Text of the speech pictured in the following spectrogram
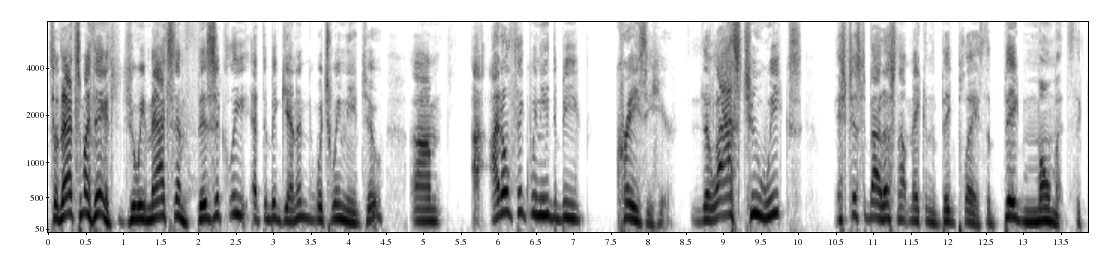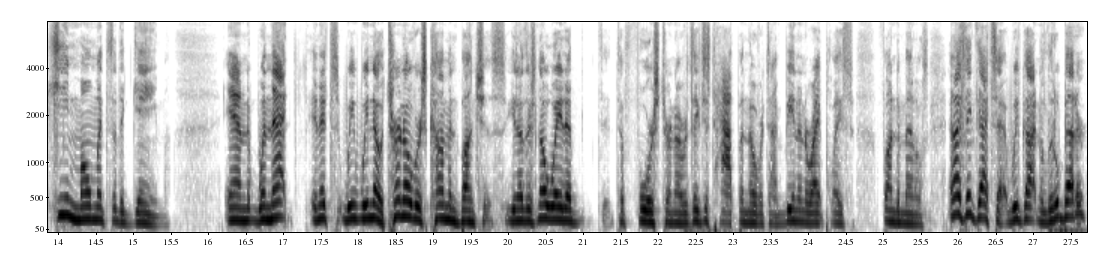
So that's my thing. It's, do we match them physically at the beginning, which we need to? Um, I, I don't think we need to be crazy here the last two weeks, it's just about us not making the big plays, the big moments, the key moments of the game. And when that and it's we we know turnovers come in bunches. You know, there's no way to to force turnovers. They just happen over time. Being in the right place, fundamentals. And I think that's it. We've gotten a little better.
